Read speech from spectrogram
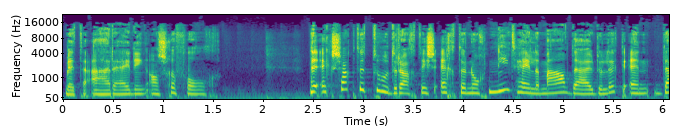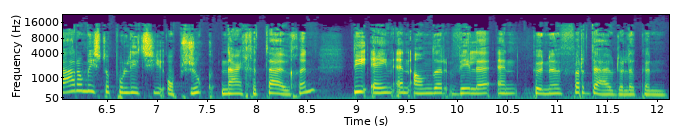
met de aanrijding als gevolg. De exacte toedracht is echter nog niet helemaal duidelijk... en daarom is de politie op zoek naar getuigen... die een en ander willen en kunnen verduidelijken.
